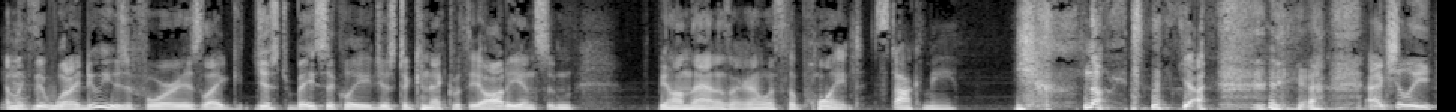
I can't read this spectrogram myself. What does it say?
And like the, what I do use it for is like just basically just to connect with the audience, and beyond that, it's like, what's the point? Stalk me. no, yeah, yeah. Actually,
